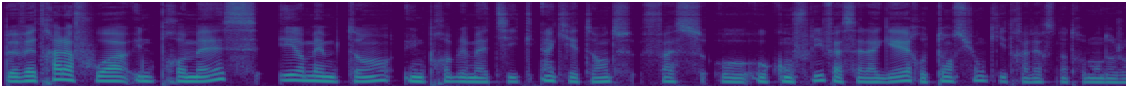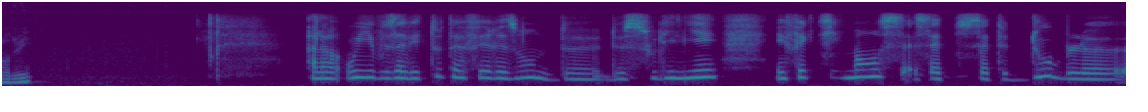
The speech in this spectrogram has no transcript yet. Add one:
peuvent être à la fois une promesse et en même temps une problématique inquiétante face aux conflits, face à la guerre, aux tensions qui traversent notre monde aujourd'hui? Alors oui, vous avez tout à fait raison de, souligner effectivement cette, double euh,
